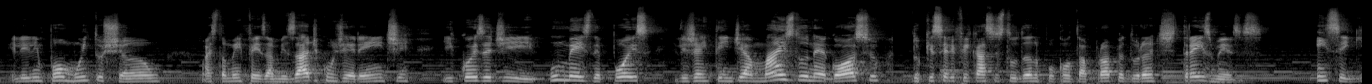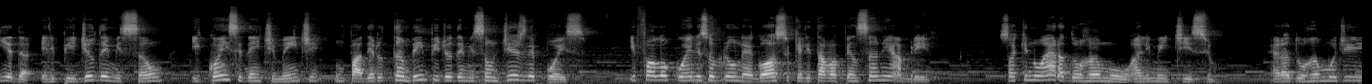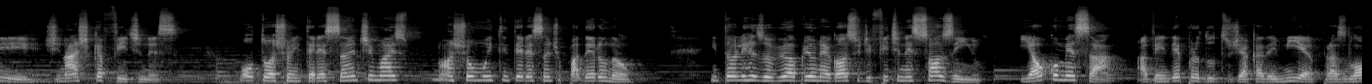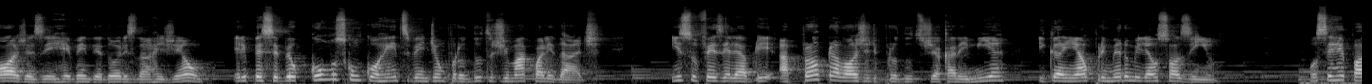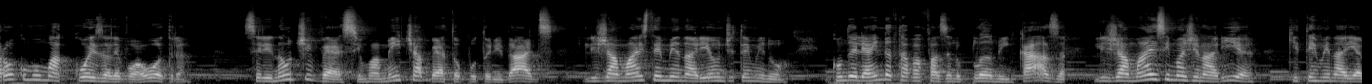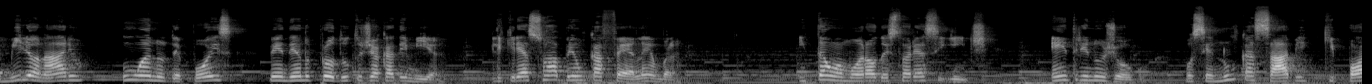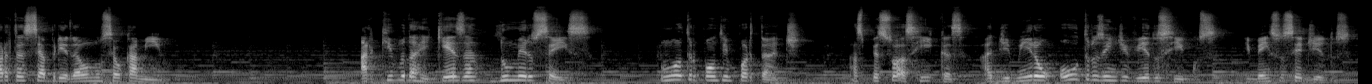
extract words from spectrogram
Ele limpou muito o chão, mas também fez amizade com o gerente e coisa de um mês depois ele já entendia mais do negócio do que se ele ficasse estudando por conta própria durante três meses. Em seguida, ele pediu demissão e, coincidentemente, um padeiro também pediu demissão dias depois e falou com ele sobre um negócio que ele estava pensando em abrir. Só que não era do ramo alimentício, era do ramo de ginástica fitness. O autor achou interessante, mas não achou muito interessante o padeiro não. Então ele resolveu abrir um negócio de fitness sozinho. E ao começar a vender produtos de academia para as lojas e revendedores da região, ele percebeu como os concorrentes vendiam produtos de má qualidade isso fez ele abrir a própria loja de produtos de academia e ganhar o primeiro milhão sozinho. Você reparou como uma coisa levou a outra? Se ele não tivesse uma mente aberta a oportunidades, ele jamais terminaria onde terminou. Quando ele ainda estava fazendo plano em casa, ele jamais imaginaria que terminaria milionário um ano depois vendendo produtos de academia. Ele queria só abrir um café, lembra? Então a moral da história é a seguinte: entre no jogo. Você nunca sabe que portas se abrirão no seu caminho. Arquivo da riqueza número 6. Um outro ponto importante. As pessoas ricas admiram outros indivíduos ricos e bem-sucedidos.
